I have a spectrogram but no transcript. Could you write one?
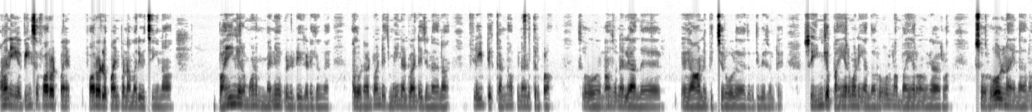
ஆனால் நீங்கள் விங்ஸை ஃபார்வர்ட் பாயிண்ட் ஃபார்வர்டில் பாயிண்ட் பண்ண மாதிரி வச்சிங்கன்னா பயங்கரமான மெனுவபிலிட்டி கிடைக்குங்க. அதோட அட்வான்டேஜ் மெயின் அட்வான்டேஜ் என்னதுன்னா ஃப்ளைட்டு கண்ணா பின்னாடி திருப்பலாம். ஸோ நான் சொன்னேன் இல்லையா அந்த ஆணு பிச்சு ரோலு அதை பற்றி பேசுன்ட்டு. ஸோ இங்கே பயங்கரமாக நீங்கள் அந்த ரோல்லாம் பயங்கரமாக விளையாடலாம். ஸோ ரோல்னா என்னதுன்னா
